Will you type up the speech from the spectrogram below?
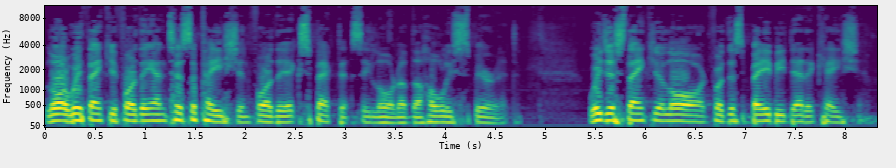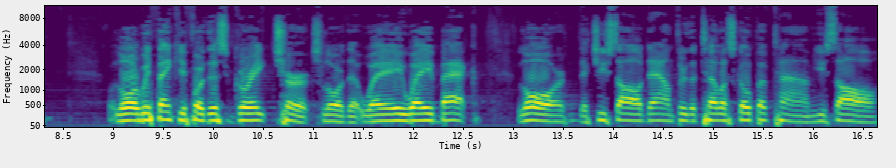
Lord, we thank you for the anticipation, for the expectancy, Lord, of the Holy Spirit. We just thank you, Lord, for this baby dedication. Lord, we thank you for this great church, Lord, that way, way back, Lord, that you saw down through the telescope of time. You saw,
